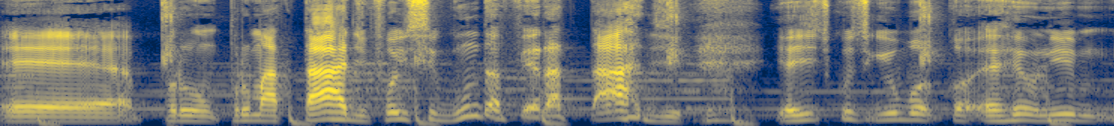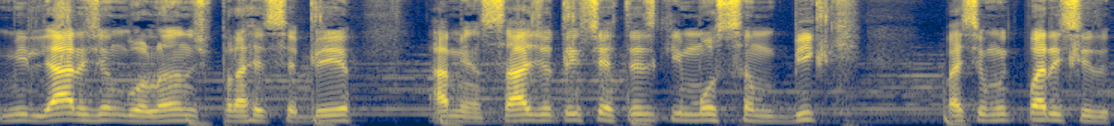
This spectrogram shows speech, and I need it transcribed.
é, para uma tarde. Foi segunda-feira à tarde e a gente conseguiu é, reunir milhares de angolanos para receber a mensagem. Eu tenho certeza que em Moçambique vai ser muito parecido.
